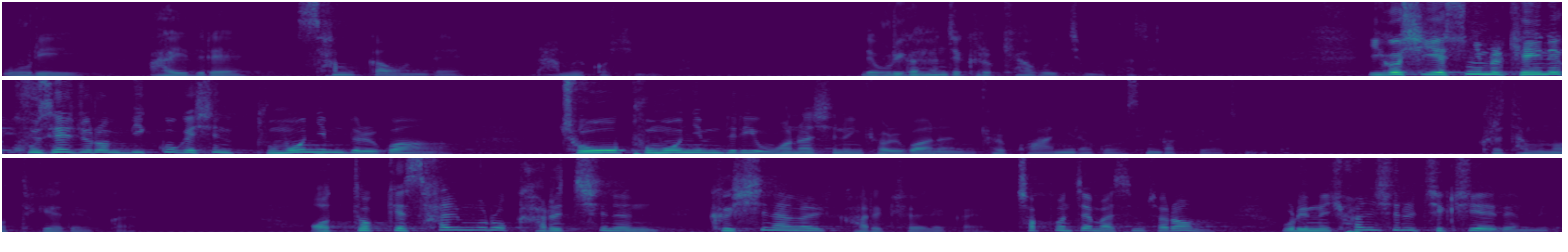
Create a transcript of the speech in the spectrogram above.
우리 아이들의 삶 가운데 남을 것입니다. 근데 우리가 현재 그렇게 하고 있지 못하잖아요. 이것이 예수님을 개인의 구세주로 믿고 계신 부모님들과 조 부모님들이 원하시는 결과는 결코 아니라고 생각되어집니다. 그렇다면 어떻게 해야 될까요? 어떻게 삶으로 가르치는 그 신앙을 가르쳐야 될까요? 첫 번째 말씀처럼 우리는 현실을 직시해야 됩니다.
